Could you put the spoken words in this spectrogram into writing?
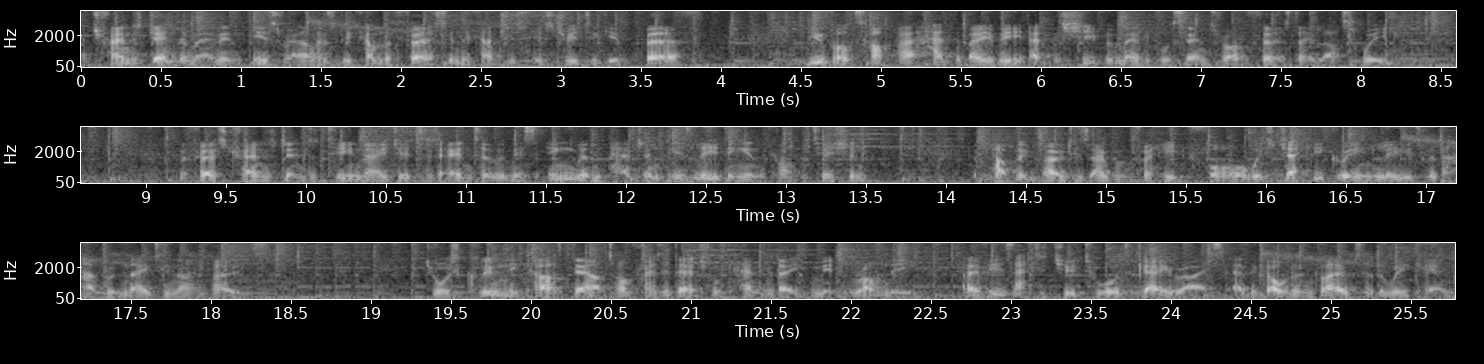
A transgender man in Israel has become the first in the country's history to give birth. Yuval Topper had the baby at the Sheba Medical Centre on Thursday last week. The first transgender teenager to enter the Miss England pageant is leading in the competition. The public vote is open for Heat 4, which Jackie Green leads with 189 votes. George Clooney cast doubt on presidential candidate Mitt Romney over his attitude towards gay rights at the Golden Globes at the weekend.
